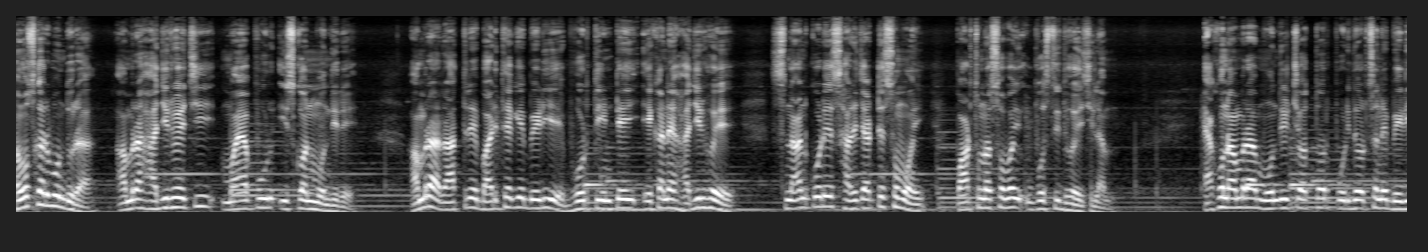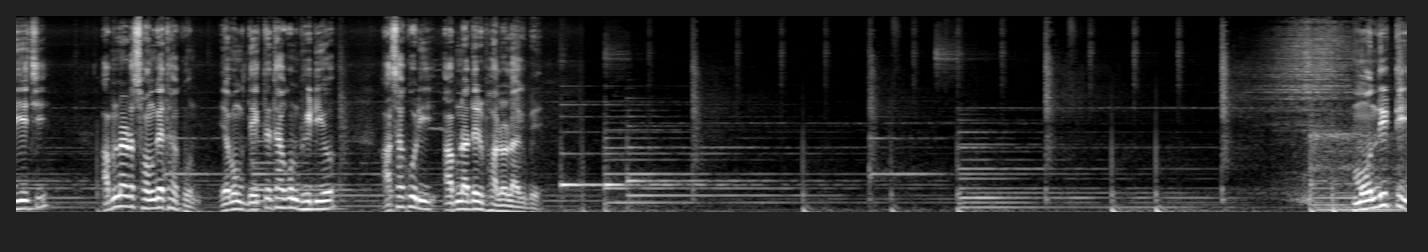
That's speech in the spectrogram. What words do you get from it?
নমস্কার বন্ধুরা, আমরা হাজির হয়েছি মায়াপুর ইস্কন মন্দিরে। আমরা রাত্রে বাড়ি থেকে বেরিয়ে ভোর তিনটেই এখানে হাজির হয়ে স্নান করে সাড়ে চারটের সময় প্রার্থনা সভায় উপস্থিত হয়েছিলাম। এখন আমরা মন্দির চত্বর পরিদর্শনে বেরিয়েছি। আপনারা সঙ্গে থাকুন এবং দেখতে থাকুন ভিডিও। আশা করি আপনাদের ভালো লাগবে। মন্দিরটি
